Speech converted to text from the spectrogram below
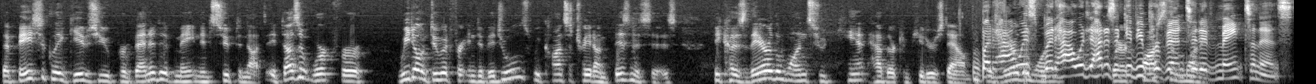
that basically gives you preventative maintenance soup to nuts. It doesn't work for, we don't do it for individuals. We concentrate on businesses because they're the ones who can't have their computers down. But how is but how, how does it give you costs them money. preventative maintenance?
